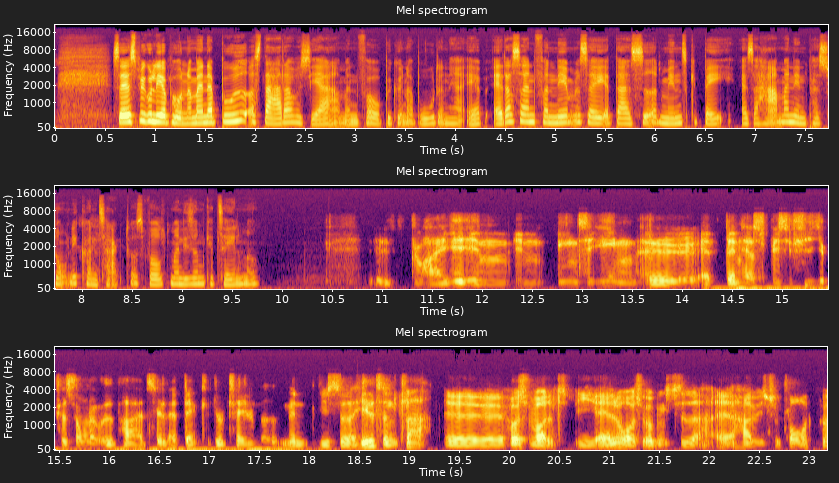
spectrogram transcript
så jeg spekulerer på, når man er bud og starter hos jer, og man får begynder at bruge den her app, er der så en fornemmelse af, at der sidder et menneske bag? Altså har man en personlig kontakt hos Volt, man ligesom kan tale med? Du har ikke en, en en til en, øh, at den her specifikke person er udpeget til, at den kan du tale med. Men vi sidder hele tiden klar øh, hos Volt. I alle vores åbningstider øh, har vi support på,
